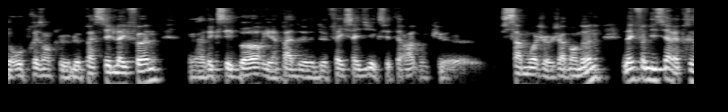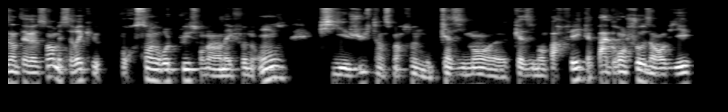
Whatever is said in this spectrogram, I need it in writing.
représente le, passé de l'iPhone, euh, avec ses bords. Il n'a pas de, Face ID, etc. Donc euh, ça, moi, j'abandonne. L'iPhone 10 est très intéressant, mais c'est vrai que pour 100 euros de plus, on a un iPhone 11 qui est juste un smartphone quasiment, quasiment parfait, qui n'a pas grand-chose à envier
